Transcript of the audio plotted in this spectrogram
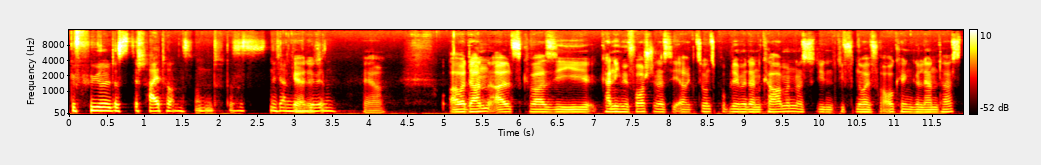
Gefühl des, des, Scheiterns und das ist nicht angenehm gewesen. Ja. Aber dann als quasi, kann ich mir vorstellen, dass die Erektionsprobleme dann kamen, als du die, die neue Frau kennengelernt hast.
